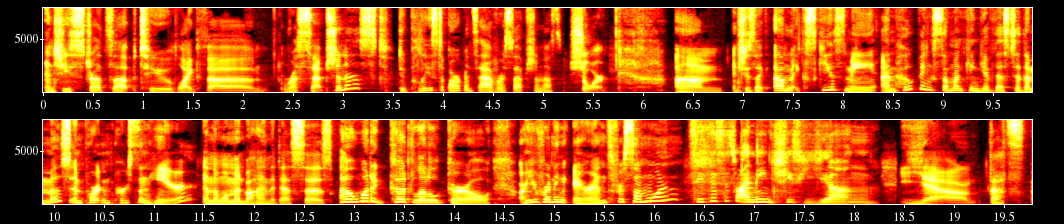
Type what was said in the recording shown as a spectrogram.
And she struts up to like the receptionist. Do police departments have receptionists? Sure. Um, and she's like, um, excuse me, I'm hoping someone can give this to the most important person here. And the woman behind the desk says, Oh, what a good little girl. Are you running errands for someone? See, this is what I mean. She's young. Yeah, that's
